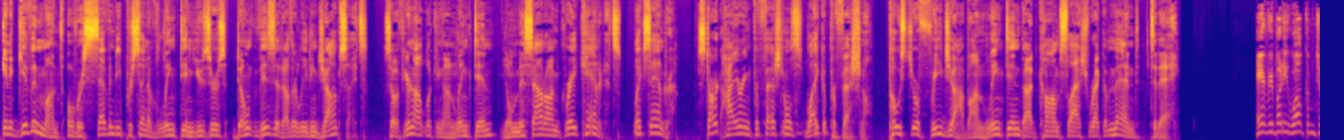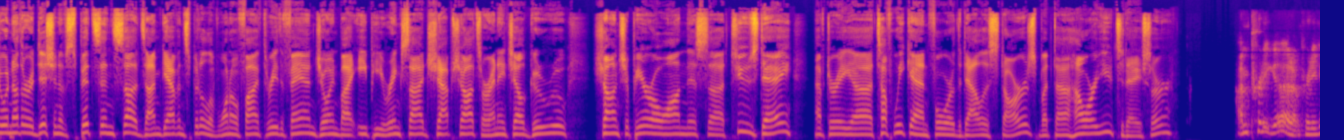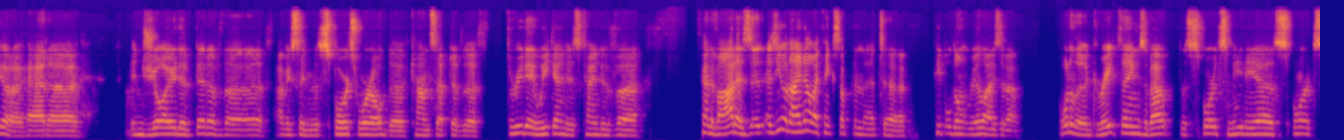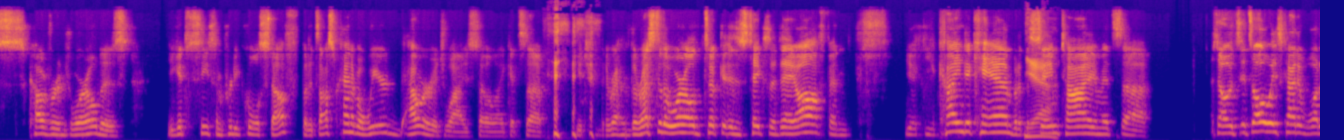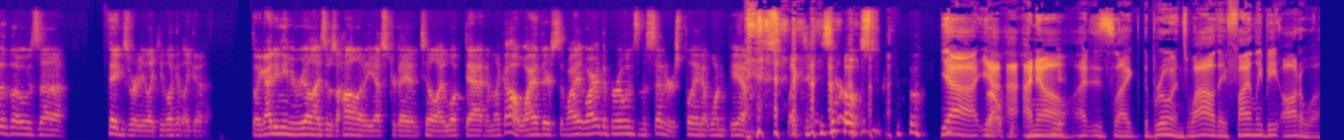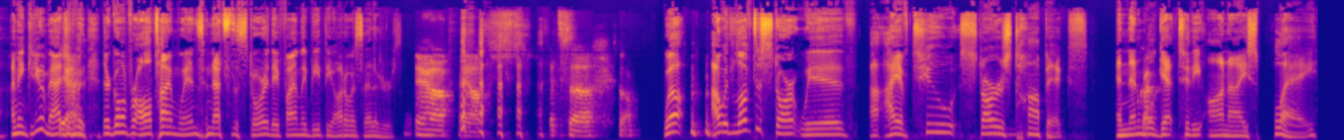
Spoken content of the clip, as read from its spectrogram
In a given month, over 70% of LinkedIn users don't visit other leading job sites. So if you're not looking on LinkedIn, you'll miss out on great candidates like Sandra. Start hiring professionals like a professional. Post your free job on LinkedIn.com slash recommend today. Hey everybody, welcome to another edition of Spits and Suds. I'm Gavin Spittle of 105.3 The Fan, joined by EP Ringside, Shap Shots, our NHL guru, Sean Shapiro on this uh, Tuesday after a uh, tough weekend for the Dallas Stars. But uh, how are you today, sir? I'm pretty good. I'm pretty good. I had uh enjoyed a bit of the obviously in the sports world, the concept of the three day weekend is kind of uh kind of odd. As as you and I know, I think something that uh people don't realize about one of the great things about the sports media, sports coverage world is you get to see some pretty cool stuff, but it's also kind of a weird hourage wise. So like it's uh the, the rest of the world took is takes a day off and you you kind of can, but at the Yeah. same time it's uh so it's it's always kind of one of those uh things where you like you look at like a like I didn't even realize it was a holiday yesterday until I looked at and I'm like, oh, why are there why why are the Bruins and the Senators playing at 1 p.m. like so Yeah, yeah, So- I, I know. I, it's like the Bruins. Wow, they finally beat Ottawa. I mean, can you imagine? Yeah. They're going for all time wins, and that's the story. They finally beat the Ottawa Senators. yeah, yeah. it's uh so Well, I would love to start with. Uh, I have two stars topics, and then Okay. we'll get to the on ice play,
